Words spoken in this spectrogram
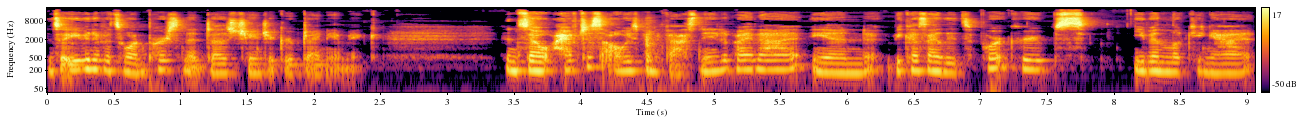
And so, even if it's one person, it does change a group dynamic. And so, I've just always been fascinated by that. And because I lead support groups, even looking at,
